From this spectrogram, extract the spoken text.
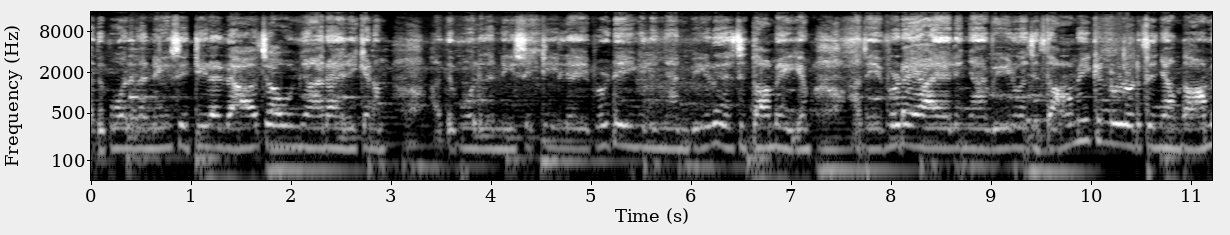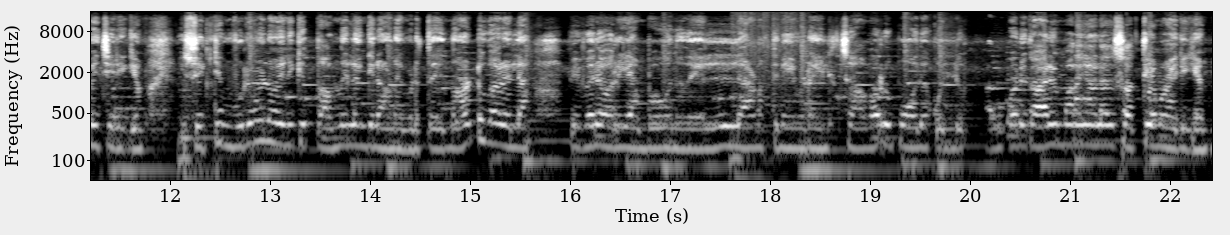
അതുപോലെ തന്നെ ഈ സിറ്റിയിലെ രാജാവും ഞാനായിരിക്കണം. അതുപോലെ തന്നെ ഈ സിറ്റിയിലെ എവിടെയെങ്കിലും ഞാൻ വീട് വെച്ച് താമസിക്കും. അത് എവിടെയായാലും ഞാൻ വീട് വെച്ച് താമസിക്കേണ്ടുള്ളിടത്ത് ഞാൻ താമസിച്ചിരിക്കും. ഈ സിറ്റി മുഴുവനും എനിക്ക് തന്നില്ലെങ്കിലാണ് ഇവിടുത്തെ നാട്ടുകാരെല്ലാം വിവരം അറിയാൻ പോകുന്നത്. എല്ലാണത്തിനെയും ഇവിടെ ചവറ് പോലെ കൊല്ലും. അതുപോലെ കാര്യം പറഞ്ഞാൽ അത് സത്യമായിരിക്കും.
